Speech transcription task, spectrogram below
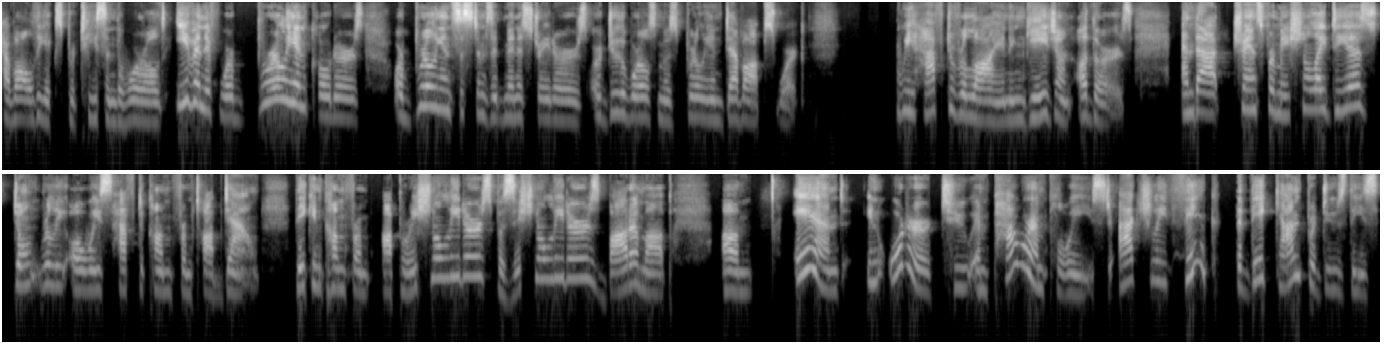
have all the expertise in the world, even if we're brilliant coders or brilliant systems administrators or do the world's most brilliant DevOps work we have to rely and engage on others and that transformational ideas don't really always have to come from top down. They can come from operational leaders, positional leaders, bottom up. Um, and in order to empower employees to actually think that they can produce these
